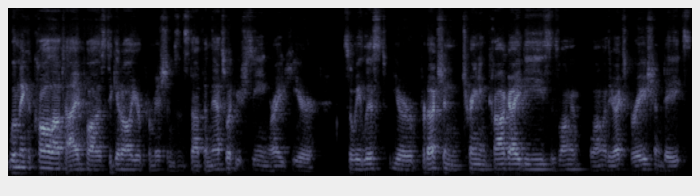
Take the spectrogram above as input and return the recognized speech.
we'll make a call out to IPAWS to get all your permissions and stuff, and that's what you're seeing right here. So we list your production training COG IDs as long, along with your expiration dates,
